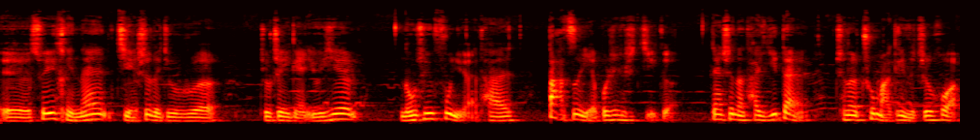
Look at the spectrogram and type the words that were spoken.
呃，所以很难解释的，就是说就这一点。有一些农村妇女啊，她大字也不认识几个，但是呢，她一旦成了出马弟子之后啊。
